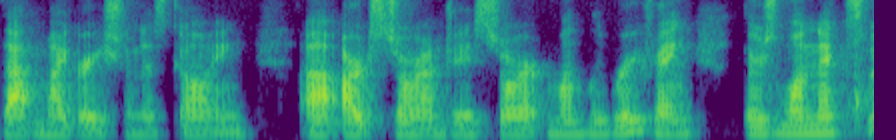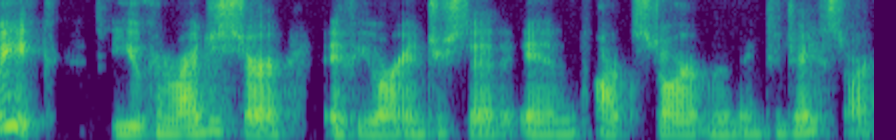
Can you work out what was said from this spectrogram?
that migration is going. Uh, Artstor on JSTOR monthly briefing. There's one next week. You can register if you are interested in Artstor moving to JSTOR.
